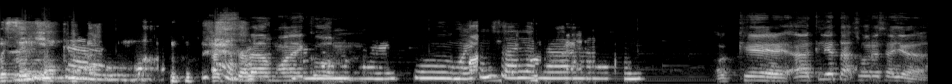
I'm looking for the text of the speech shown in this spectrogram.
Berseri ya. Assalamualaikum. Assalamualaikum. Waalaikumsalam. Okey, uh, clear tak suara saya?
